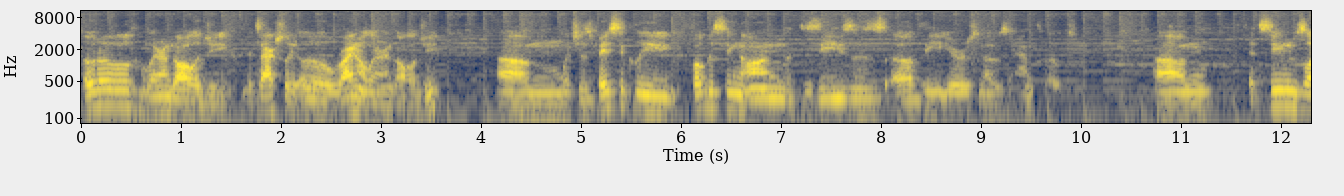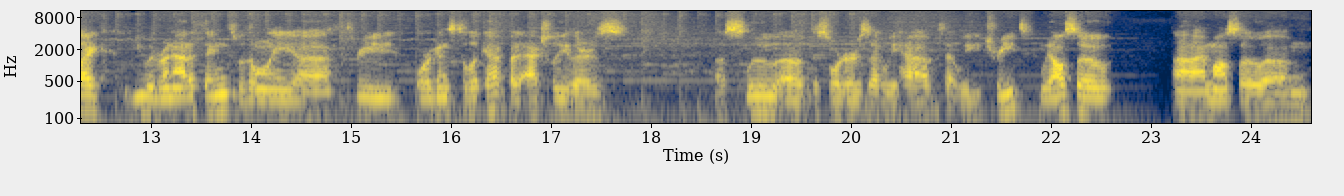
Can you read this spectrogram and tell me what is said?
otolaryngology. It's actually otorhinolaryngology, um, which is basically focusing on the diseases of the ears, nose, and throat. Um, it seems like you would run out of things with only uh, three organs to look at, but actually there's a slew of disorders that we have that we treat. We also, uh, I'm also um,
